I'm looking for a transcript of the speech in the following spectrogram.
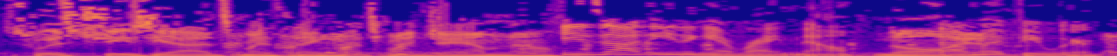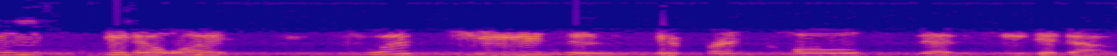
Swiss cheese? Yeah, it's my thing. That's my jam now. He's not eating it right now. No, that I- might be weird. And you know what? Swiss cheese is different cold than heated up.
